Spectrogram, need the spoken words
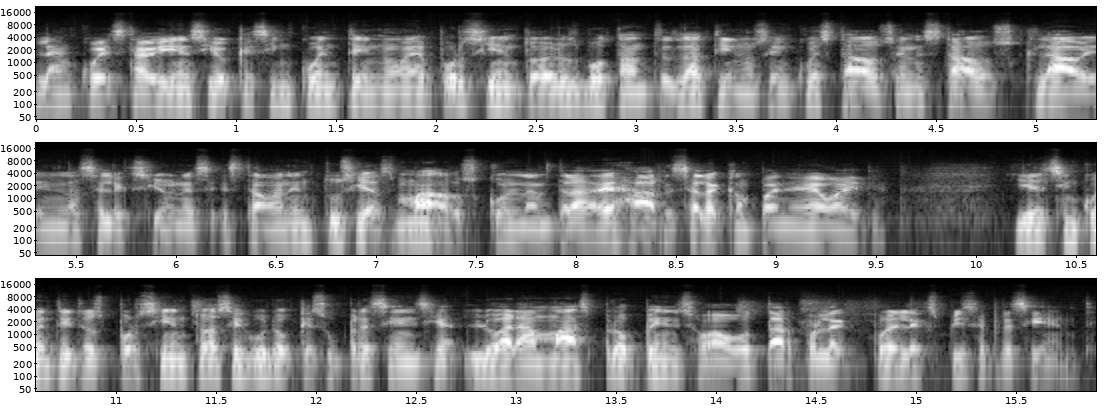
La encuesta evidenció que 59% de los votantes latinos encuestados en estados clave en las elecciones estaban entusiasmados con la entrada de Harris a la campaña de Biden, y el 52% aseguró que su presencia lo hará más propenso a votar por, el ex vicepresidente.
